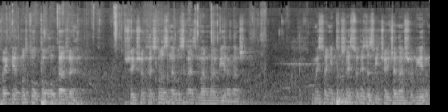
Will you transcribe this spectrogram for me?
про яке апостол Павло каже, що якщо Христос не воскрес, марна віра наша. Ми сьогодні прийшли сюди, засвідчуючи нашу віру.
